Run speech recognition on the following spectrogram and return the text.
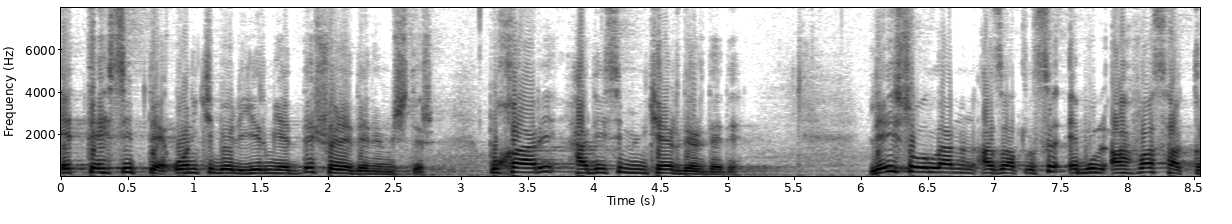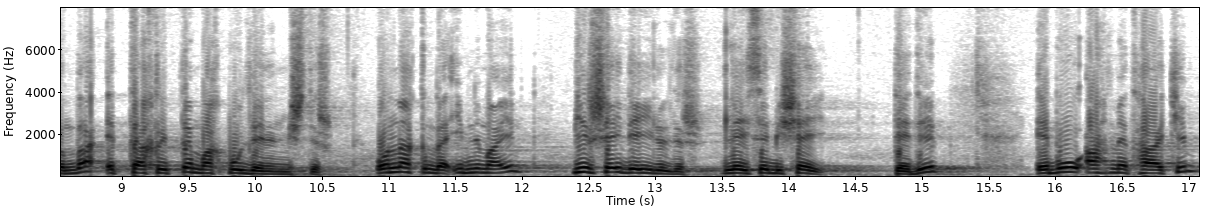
Et-Tehzip'te 12 bölü 27'de şöyle denilmiştir. Bukhari hadisi münkerdir dedi. Leysoğullarının azatlısı Ebul Ahvas hakkında Et-Takrib'de makbul denilmiştir. Onun hakkında İbn-i Mayin bir şey değildir, leyse bir şey dedi. Ebu Ahmet Hakim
